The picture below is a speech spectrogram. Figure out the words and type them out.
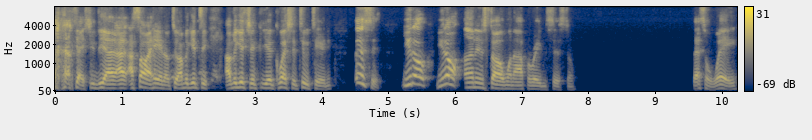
okay, she, yeah, I, I saw a hand up too. I'm gonna get to I'm gonna get your, your question too, Tierney. Listen, you don't you don't uninstall one operating system. That's a way,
